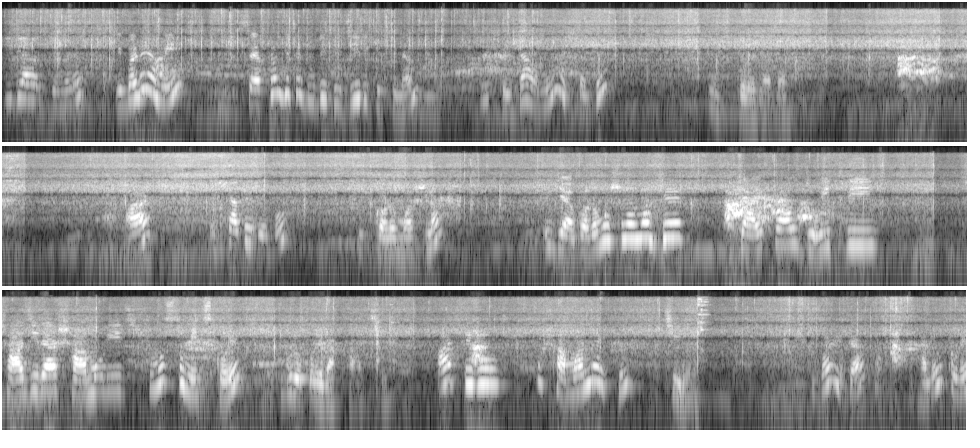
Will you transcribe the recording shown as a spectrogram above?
কি দেওয়া হচ্ছে এবারে? এবারে আমি স্যাফরন যেটা দুধে ভিজিয়ে রেখেছিলাম, সেটা আমি এর সাথে মিক্স করে নেব। আর এর সাথে দেবো গরম মশলা। এই যা গরম মশলার মধ্যে জায়ফল, জয়িত্রী, সাজিরা সামরিচ সমস্ত মিক্স করে গুঁড়ো করে রাখা আছে। আর দেবো সামান্য একটু চিনি। এবার এটা ভালো করে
